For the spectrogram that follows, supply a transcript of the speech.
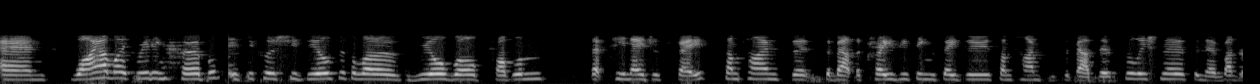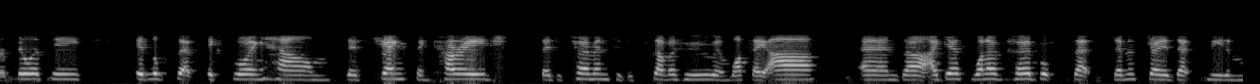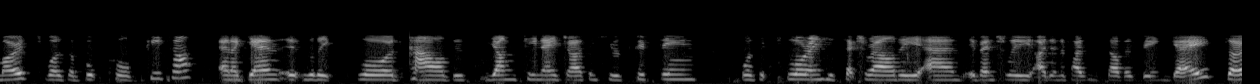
And why I like reading her book is because she deals with a lot of real world problems that teenagers face. Sometimes it's about the crazy things they do, sometimes it's about their foolishness and their vulnerability. It looks at exploring how their strength and courage, they're determined to discover who and what they are. And uh, I guess one of her books that demonstrated that to me the most was a book called Peter. And again, it really explored how this young teenager, I think he was 15, was exploring his sexuality and eventually identifies himself as being gay. So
